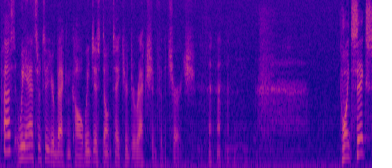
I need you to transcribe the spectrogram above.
Pastor, we answer to your beck and call. We just don't take your direction for the church. Point six,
